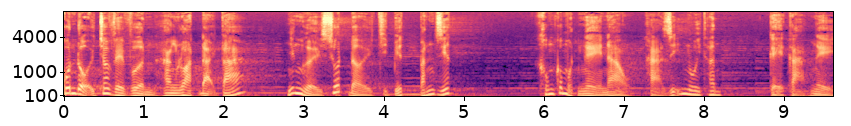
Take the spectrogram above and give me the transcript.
Quân đội cho về vườn hàng loạt đại tá, những người suốt đời chỉ biết bắn giết. Không có một nghề nào khả dĩ nuôi thân, Kể cả nghề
